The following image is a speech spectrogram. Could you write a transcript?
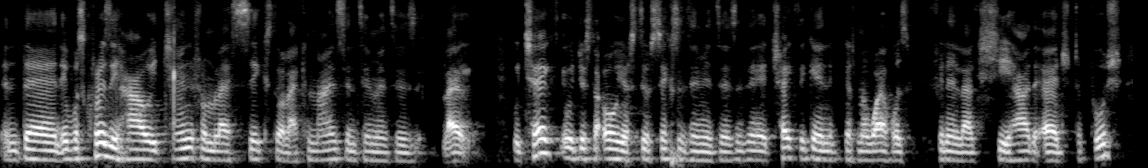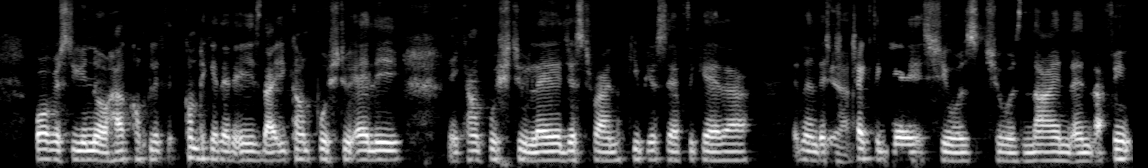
And then it was crazy how it changed from like six to like nine centimeters. Like we checked, it was just like, oh, you're still six centimeters. And then it checked again because my wife was feeling like she had the urge to push. But obviously, you know how compli- complicated it is that you can't push too early, you can't push too late. Just try and keep yourself together. And then they Yeah. checked again. She was she was nine, and I think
